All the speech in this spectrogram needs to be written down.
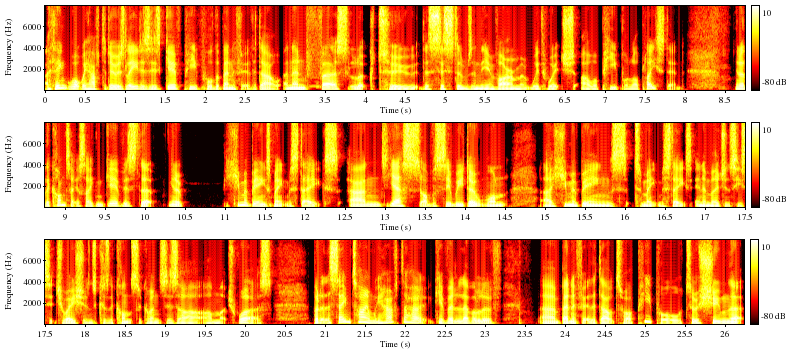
I think what we have to do as leaders is give people the benefit of the doubt and then first look to the systems and the environment with which our people are placed in. You know, the context I can give is that, you know, human beings make mistakes. And yes, obviously, we don't want uh, human beings to make mistakes in emergency situations because the consequences are, are much worse. But at the same time, we have to ha- give a level of uh, benefit of the doubt to our people to assume that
